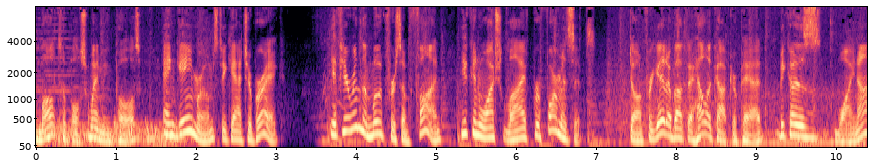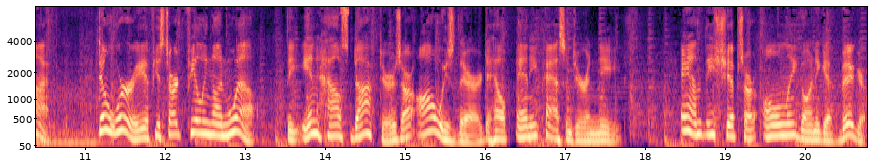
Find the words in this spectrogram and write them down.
multiple swimming pools, and game rooms to catch a break. If you're in the mood for some fun, you can watch live performances. Don't forget about the helicopter pad, because why not? Don't worry if you start feeling unwell. The in house doctors are always there to help any passenger in need and these ships are only going to get bigger.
